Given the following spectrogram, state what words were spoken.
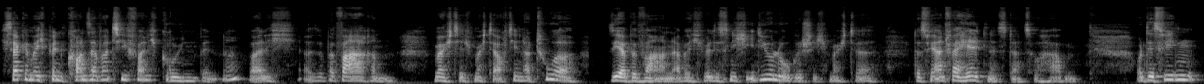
ich sage immer, ich bin konservativ, weil ich grün bin, ne? weil ich also bewahren möchte. Ich möchte auch die Natur sehr bewahren, aber ich will es nicht ideologisch. Ich möchte, dass wir ein Verhältnis dazu haben. Und deswegen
